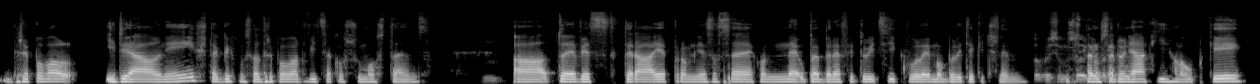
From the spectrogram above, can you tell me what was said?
dřepoval ideálnějš, tak bych musel dřepovat víc jako sumo stance. Hmm. A to je věc, která je pro mě zase jako neúplně benefitující kvůli mobilitě muselo Dostanu se do nějaký hloubky,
